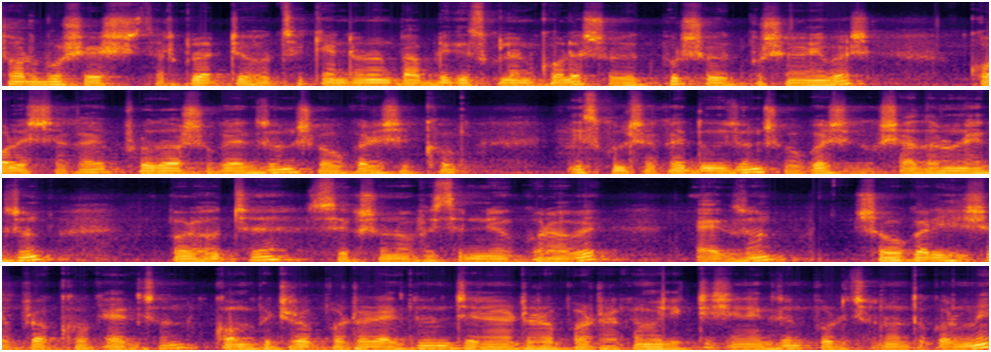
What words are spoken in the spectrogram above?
সর্বশেষ সার্কুলারটি হচ্ছে cantonment public school and college, Saidpur Saidpur সেনানিবাস। কলেজ শাখায় প্রদর্শক একজন, সহকারী শিক্ষক। স্কুল শাখায় দুইজন, সহকারী শিক্ষক সাধারণ একজন। পরে হচ্ছে সেকশন অফিসার নিয়োগ করা হবে একজন। সহকারী হিসাব রক্ষক একজন কম্পিউটার অপারেটর একজন জেনারেটর অপারেটর কাম ইলেকট্রিশিয়ান একজন, পরিচ্ছন্নতা কর্মী,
